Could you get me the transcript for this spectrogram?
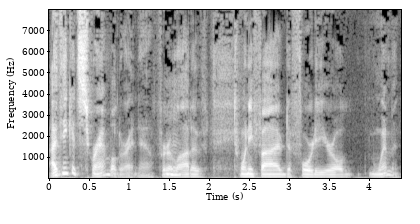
I think it's scrambled right now for mm-hmm. a lot of 25 to 40 year old women.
